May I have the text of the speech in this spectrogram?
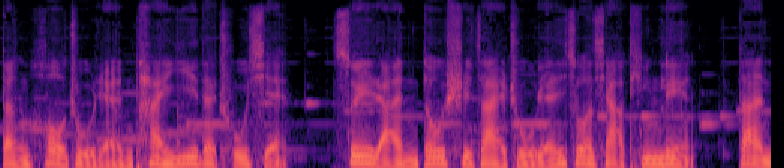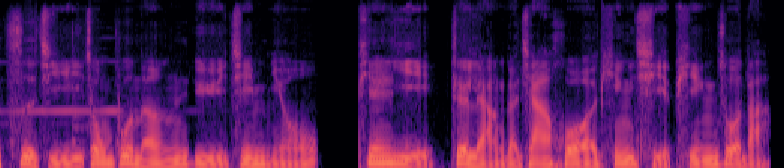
等候主人太一的出现。虽然都是在主人座下听令，但自己总不能与金牛。天意这两个家伙平起平坐吧，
